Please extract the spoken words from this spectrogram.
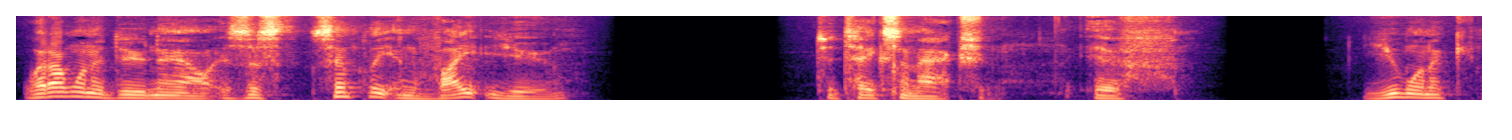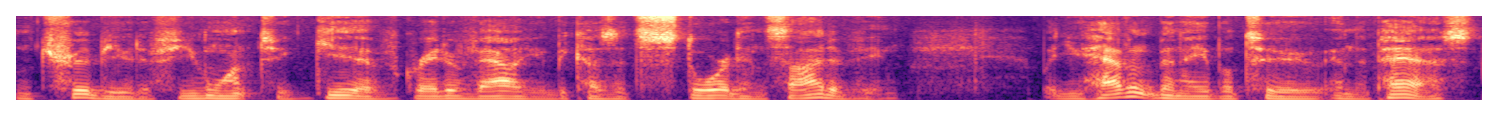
what I want to do now is just simply invite you to take some action. If you want to contribute, if you want to give greater value because it's stored inside of you, but you haven't been able to in the past,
